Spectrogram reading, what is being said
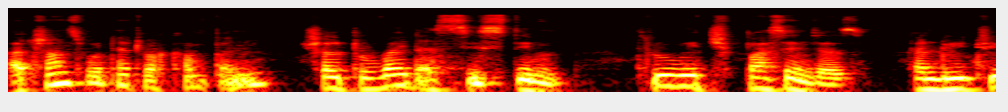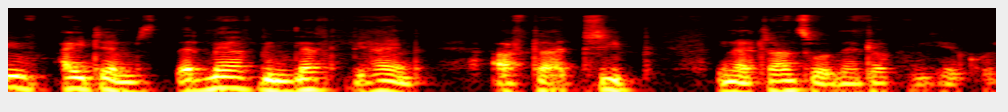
A transport network company shall provide a system through which passengers can retrieve items that may have been left behind after a trip in a transport network vehicle.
